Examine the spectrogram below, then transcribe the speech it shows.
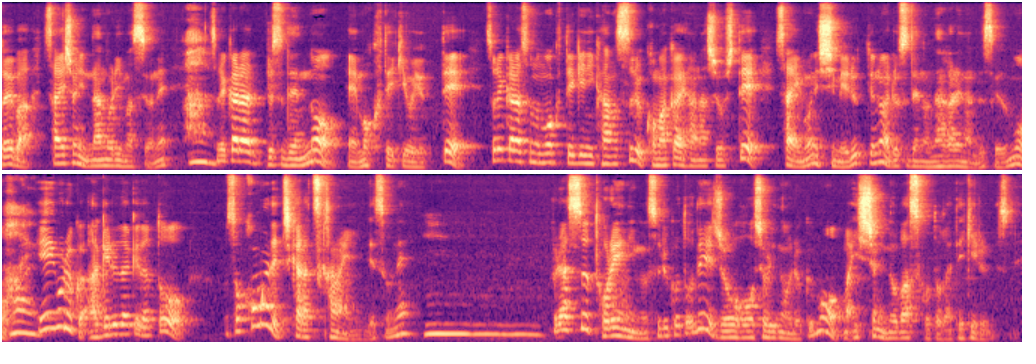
例えば最初に名乗りますよね。はいそれから留守電のえー目的を言って、それからその目的に関する細かい話をして、最後に締めるっていうのが留守電の流れなんですけども、はい英語力を上げるだけだと、そこまで力つかないんですよね。プラストレーニングをすることで情報処理能力も、まあ、一緒に伸ばすことができるんですね。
